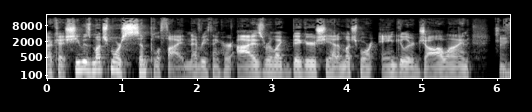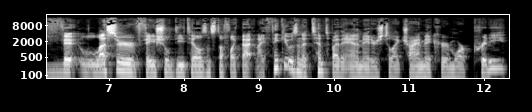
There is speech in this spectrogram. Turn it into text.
Okay, she was much more simplified and everything. Her eyes were like bigger. She had a much more angular jawline, hmm. lesser facial details and stuff like that. And I think it was an attempt by the animators to like try and make her more pretty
